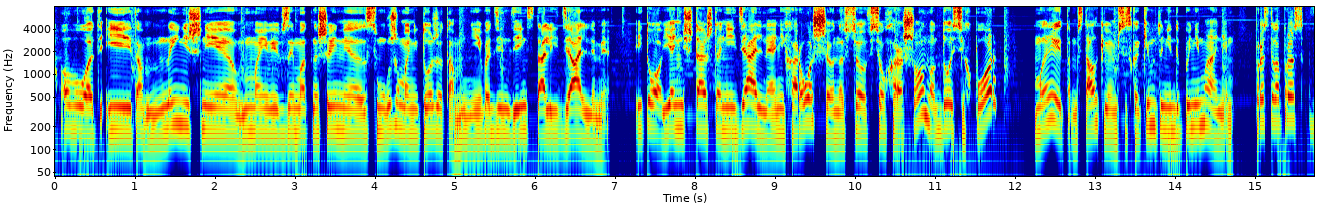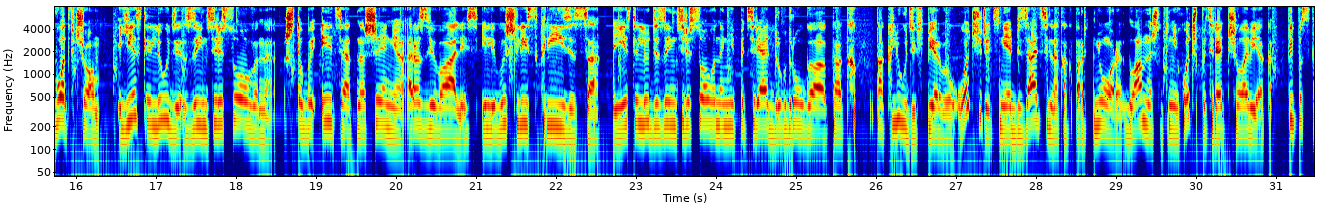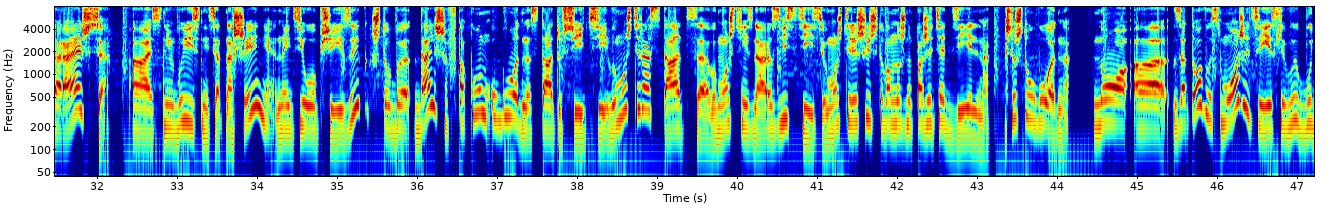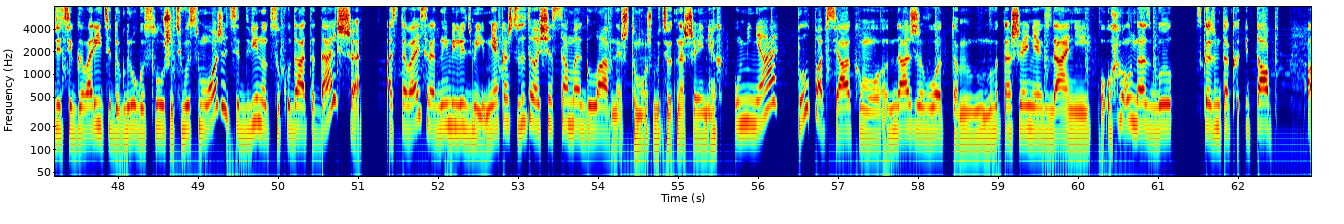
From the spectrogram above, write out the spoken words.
вот, и там нынешние мои взаимоотношения с мужем, они тоже там не в один день стали идеальными. И то, я не считаю, что они идеальные, они хорошие, у нас все, все хорошо, но до сих пор мы там сталкиваемся с каким-то недопониманием. Просто вопрос вот в чем. Если люди заинтересованы, чтобы эти отношения развивались или вышли из кризиса, если люди заинтересованы не потерять друг друга как, как люди в первую очередь, не обязательно как партнеры, главное, что ты не хочешь потерять человека, ты постараешься а, с ним выяснить отношения, найти общий язык, чтобы дальше в каком угодно статусе идти. Вы можете расстаться, вы можете, не знаю, развестись, вы можете решить, что вам нужно пожить отдельно, все что угодно. Но э, зато вы сможете, если вы будете говорить и друг другу слушать, вы сможете двинуться куда-то дальше, оставаясь родными людьми. Мне кажется, вот это вообще самое главное, что может быть в отношениях. У меня был по-всякому, даже вот там в отношениях с Данией. У нас был, скажем так, этап э,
